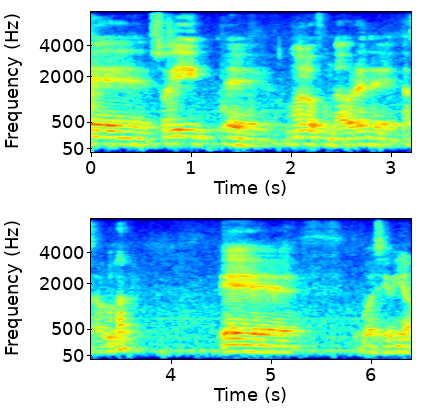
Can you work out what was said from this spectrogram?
eh, soy eh, uno de los fundadores de Casa Bruja. Eh, puedo decir bien.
